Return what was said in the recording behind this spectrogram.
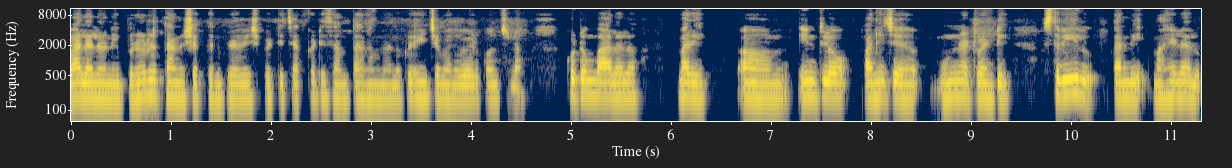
వాళ్ళలోని పునరుత్న శక్తిని ప్రవేశపెట్టి చక్కటి సంతానం అనుగ్రహించమని వేడుకొంచున్నాం. కుటుంబాలలో మరి ఇంట్లో పని చే ఉన్నటువంటి స్త్రీలు తండ్రి మహిళలు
